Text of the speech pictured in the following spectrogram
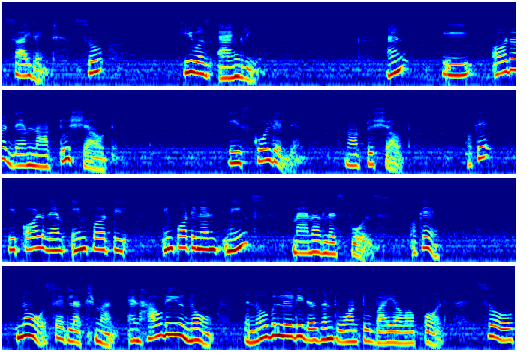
silent so he was angry and he ordered them not to shout. He scolded them not to shout. Okay? He called them imperti- impertinent means mannerless fools. Okay? No, said Lakshman. And how do you know? The noble lady doesn't want to buy our pots. So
